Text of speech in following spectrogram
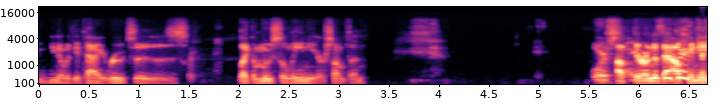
you know, with the Italian roots is like a Mussolini or something Or up there on the balcony,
